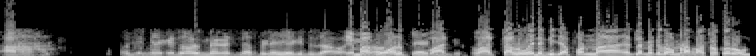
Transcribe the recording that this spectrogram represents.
હા હા હા. પછી મેં કીધું હવે મહેનત ના પીડાઈ છે. કીધું જાવ એમાં હું વાત વાત ચાલુ હોય ને બીજા ફોનમાં એટલે મેં કીધું હમણાં પાછો કરું.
